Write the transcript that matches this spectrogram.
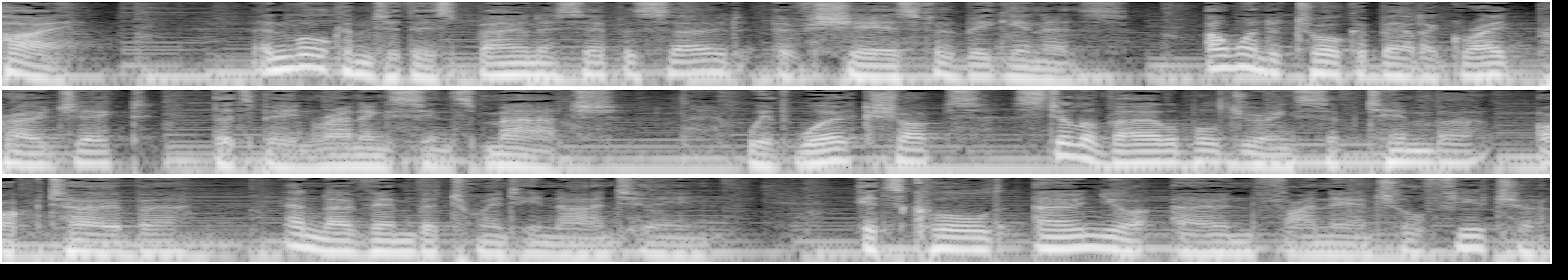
Hi, and welcome to this bonus episode of Shares for Beginners. I want to talk about a great project that's been running since March, with workshops still available during September, October, and November 2019. It's called Own Your Own Financial Future,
